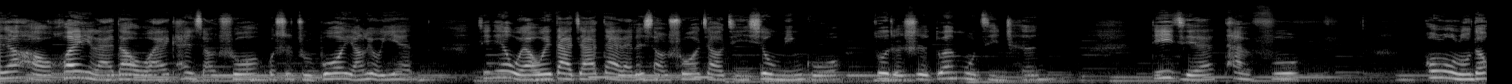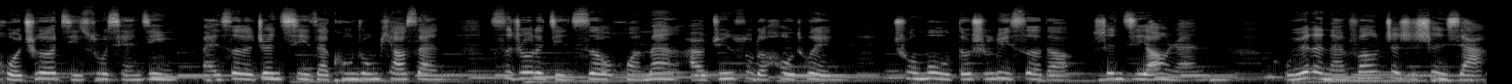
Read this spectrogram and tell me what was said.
大家好，欢迎来到我爱看小说，我是主播杨柳燕。今天我要为大家带来的小说叫《锦绣民国》，作者是端木锦城。第一节，探夫。轰隆隆的火车急速前进，白色的蒸汽在空中飘散，四周的景色缓慢而均速的后退，触目都是绿色的，生机盎然。五月的南方正是盛夏。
